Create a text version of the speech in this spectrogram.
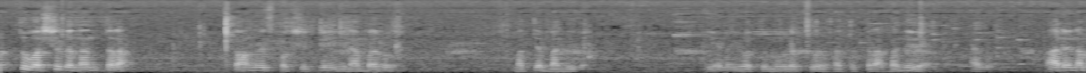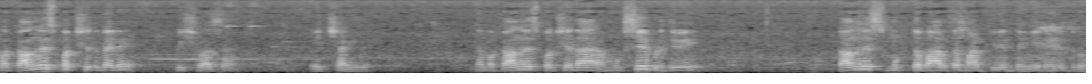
ಹತ್ತು ವರ್ಷದ ನಂತರ ಕಾಂಗ್ರೆಸ್ ಪಕ್ಷಕ್ಕೆ ಈ ನಂಬರು ಮತ್ತೆ ಬಂದಿದೆ. ಏನು ಇವತ್ತು ನೂರಕ್ಕೂ ಹತ್ತಿರ ಬಂದಿದೆ ಅದು ಆದರೆ ನಮ್ಮ ಕಾಂಗ್ರೆಸ್ ಪಕ್ಷದ ಮೇಲೆ ವಿಶ್ವಾಸ ಹೆಚ್ಚಾಗಿದೆ. ನಮ್ಮ ಕಾಂಗ್ರೆಸ್ ಪಕ್ಷನ ಮುಗಿಸೇ ಬಿಡ್ತೀವಿ. ಕಾಂಗ್ರೆಸ್ ಮುಕ್ತ ಭಾರತ ಮಾಡ್ತೀವಿ ಅಂತ ಏನು ಹೇಳಿದ್ರು?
